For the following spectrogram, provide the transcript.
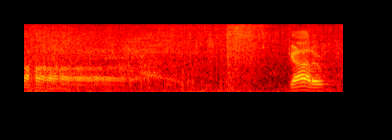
Got him.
